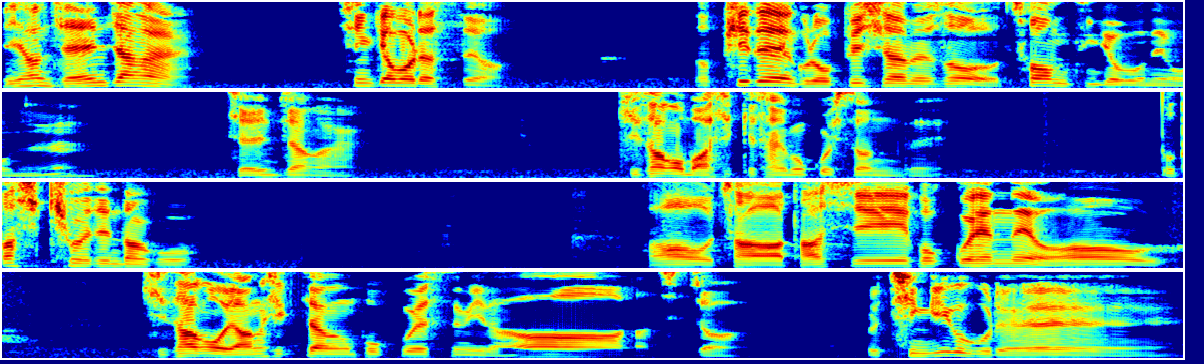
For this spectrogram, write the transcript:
이런 젠장할. 튕겨버렸어요. 어, 피드앤 글로피시 하면서 처음 튕겨보네요, 오늘. 젠장할. 기상어 맛있게 잘 먹고 있었는데. 또 다시 키워야 된다고. 아우, 자, 다시 복구했네요. 아우. 기상어 양식장 복구했습니다. 아, 나 진짜. 왜 튕기고 그래.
